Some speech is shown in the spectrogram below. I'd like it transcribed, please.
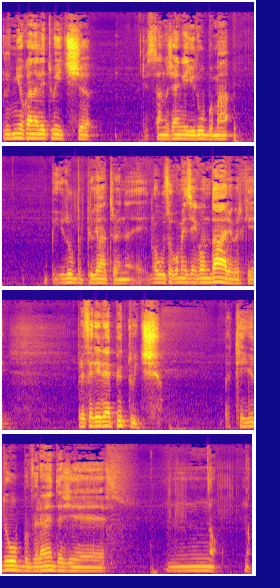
il mio canale Twitch quest'anno c'è anche YouTube ma YouTube più che altro lo uso come secondario perché preferirei più Twitch perché YouTube veramente c'è no no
